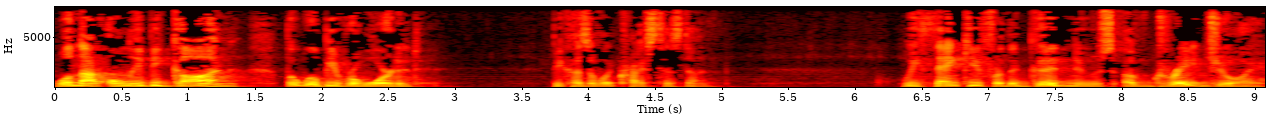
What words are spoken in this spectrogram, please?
will not only be gone, but will be rewarded because of what Christ has done. We thank you for the good news of great joy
